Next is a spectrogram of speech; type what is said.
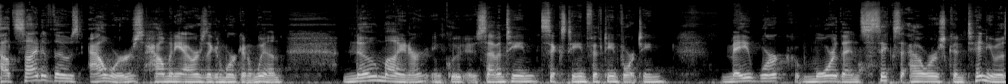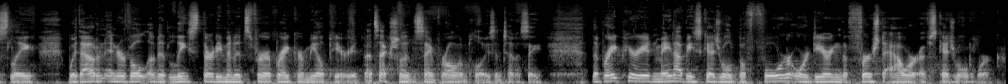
Outside of those hours, how many hours they can work and when, no minor, including 17, 16, 15, 14, may work more than six hours continuously without an interval of at least 30 minutes for a break or meal period. That's actually the same for all employees in Tennessee. The break period may not be scheduled before or during the first hour of scheduled work.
